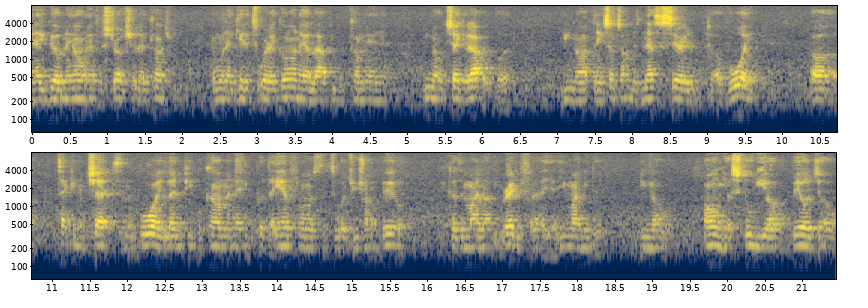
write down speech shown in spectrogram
And they building their own infrastructure of their country. And when they get it to where they're going, they allow people to come in and, you know, check it out. But, you know, I think sometimes it's necessary to, to avoid uh, taking them checks and avoid letting people come and they put their influence into what you're trying to build because it might not be ready for that yet. You might need to, you know, own your studio, build your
